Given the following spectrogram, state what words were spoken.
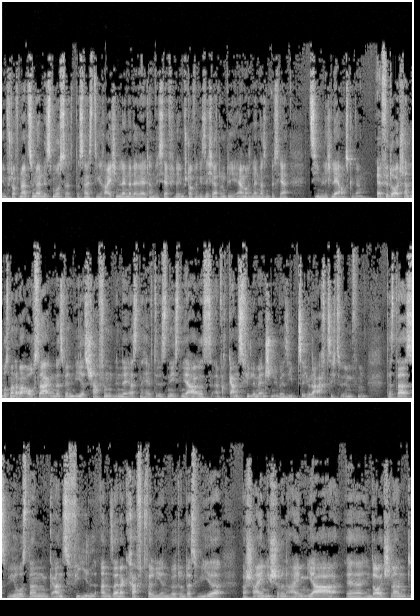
Impfstoffnationalismus. Das heißt, die reichen Länder der Welt haben sich sehr viele Impfstoffe gesichert und die ärmeren Länder sind bisher ziemlich leer ausgegangen. Äh, für Deutschland muss man aber auch sagen, dass wenn wir es schaffen, in der ersten Hälfte des nächsten Jahres einfach ganz viele Menschen über 70 oder 80 zu impfen, dass das Virus dann ganz viel an seiner Kraft verlieren wird und dass wir wahrscheinlich schon in einem Jahr äh, in Deutschland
